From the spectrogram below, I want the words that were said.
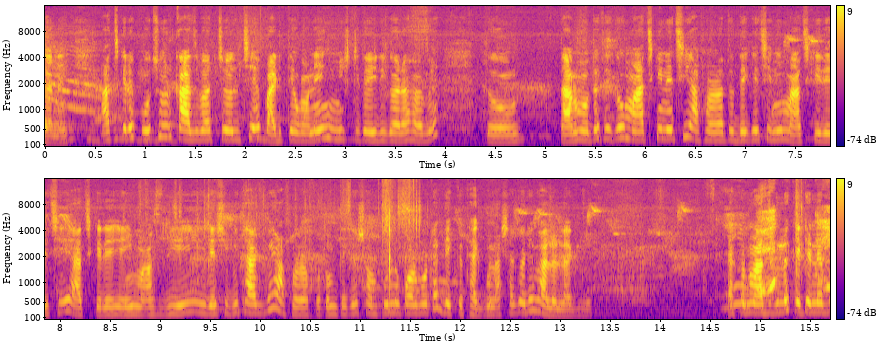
জানাই। আজকের প্রচুর কাজবাজ চলছে, বাড়িতে অনেক মিষ্টি তৈরি করা হবে। তো তার মধ্যে থেকেও মাছ কিনেছি, আপনারা তো দেখেছেনই মাছ কিনেছি। আজকের এই মাছ দিয়েই রেসিপি থাকবে, আপনারা প্রথম থেকে সম্পূর্ণ পর্বটা দেখতে থাকবেন, আশা করি ভালো লাগবে। এখন মাছগুলো কেটে নেব।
